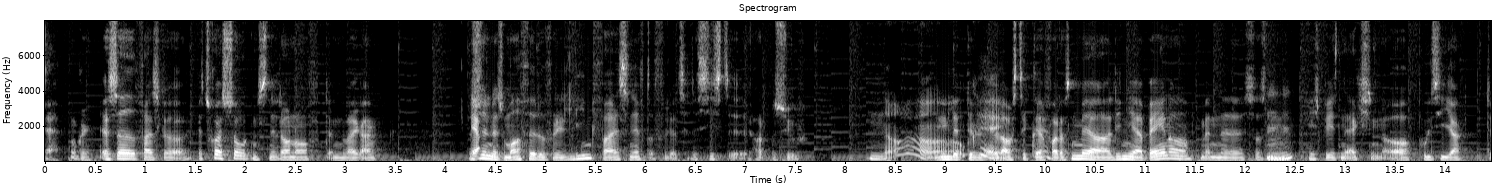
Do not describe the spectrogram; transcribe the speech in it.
Ja, okay. Jeg sad faktisk og... Jeg tror, jeg så den snit on off, da den var i gang. Jeg Ja. synes, det så meget fedt ud, fordi det lignede faktisk en efterfølger til det sidste Hot Pursuit. Nå, Det lignede lidt det, okay. det afstik okay. derfor. Der er sådan mere lineære baner, men øh, så sådan Mhm. mm-hmm. helt action og politijagt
